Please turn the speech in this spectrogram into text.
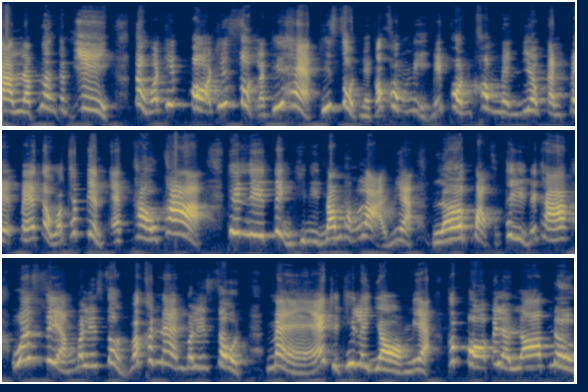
การรับเงินกันอีก แต่ว่าที่โปะที่สุดและที่แหกที่สุดเนี่ยก็คงหนีไม่พ้นคอมเมนต์เดียวกันเป๊ะๆแต่ว่าแค่เปลี่ยนแอคเคาท์ค่ะ ที่นี้ติ่งที่นี้ด้อมทั้งหลายเนี่ยเลิกปรับทีนะคะ ว่าเสียงบริสุทธิ์ว่าคะแนนบริสุทธิ์แหมที่ที่ระยองเนี่ย ปะไปแล้วรอบหนึ่ง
